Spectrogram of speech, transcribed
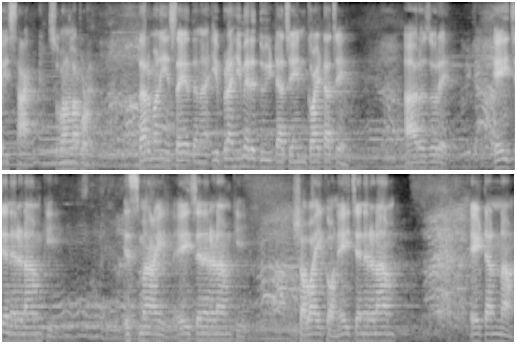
ইসাক সুবহানাল্লাহ পড়েন। তার মানে সৈয়দনা ইব্রাহিমের দুইটা চেইন কয়টা চেইন আরও জোরে। এই চেনের নাম কি? ইসমাইল এই চেনের নাম কি? সবাই কন? এই চেনের নাম? এইটার নাম?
